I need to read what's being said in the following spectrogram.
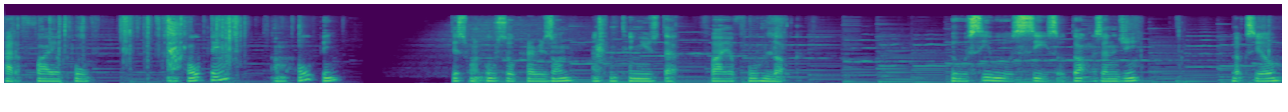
had a fire pull. I'm hoping, I'm hoping this one also carries on and continues that fire pull luck. We will see, we will see. So Darkness Energy, Luxio,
